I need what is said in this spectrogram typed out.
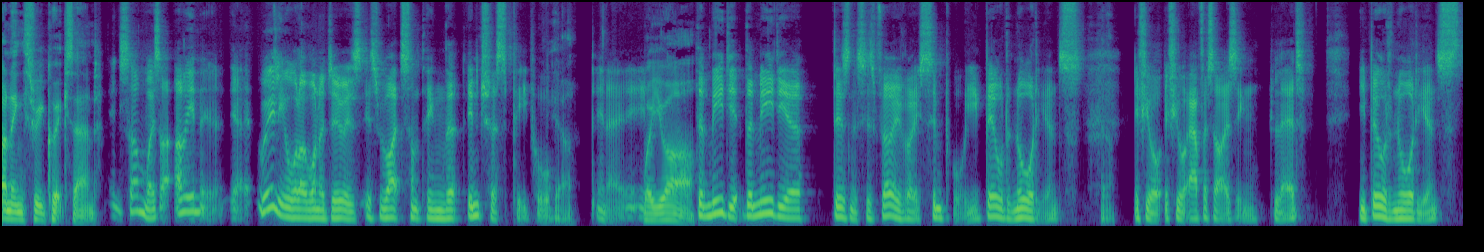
running through quicksand. in some ways, I- mean, really, all I want to do is is write something that interests people. Yeah. You know, Where you are. the media the media business is very very simple. You build an audience Yeah. if you're if you're advertising led. You build an audience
